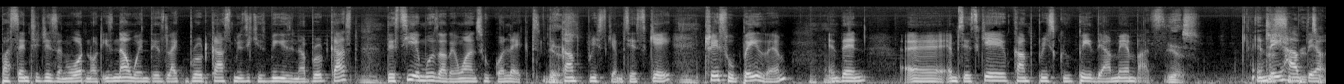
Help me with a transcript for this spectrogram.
percentages and whatnot is now when there's like broadcast music is being used in a broadcast, mm. the CMOs are the ones who collect. The Yes. KAMP PRiSK MCSK, Trace will pay them, mm-hmm. and then MCSK KAMP Preschool pay their members. Yes. and they have their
